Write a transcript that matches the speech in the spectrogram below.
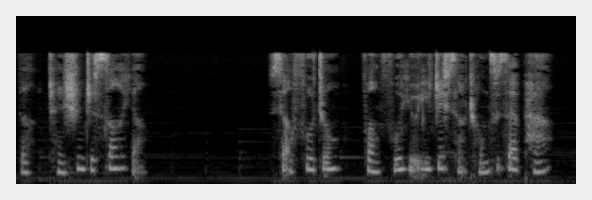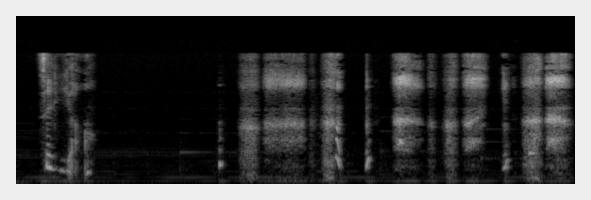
的产生着瘙痒。小腹中仿佛有一只小虫子在爬，在咬。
